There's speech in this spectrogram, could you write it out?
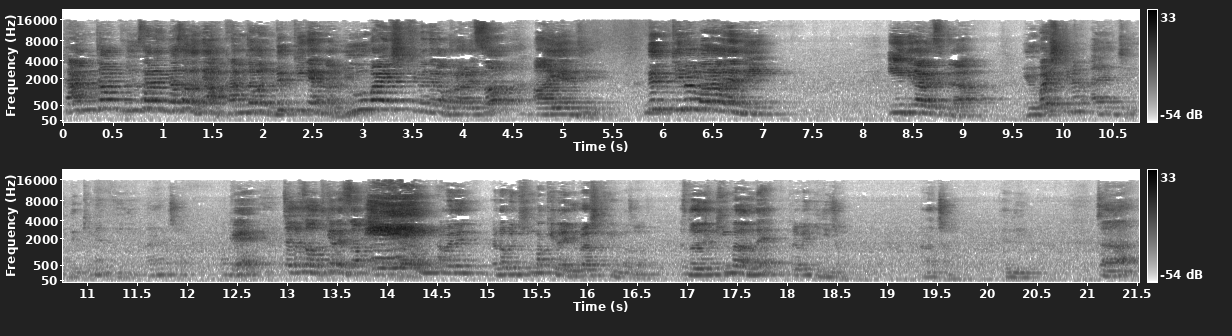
감정 분사라는 녀석은요, 감정을 느끼게 하는 걸 유발시키면 내가 뭐라 그랬어? ing. 느끼면 뭐라고 했니? ed라고 했습니다. 유발시키면 ing, 느끼면 ed. 알았죠? 오케이? 자, 그래서 어떻게 됐어? 잉! 하면은 여러분 킹받기를 유발시키는 거죠. 그래서 너희들 킹 받았네? 그러면 ed죠. 알았죠? 됐니? 자,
